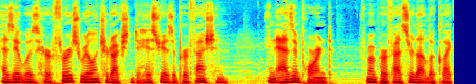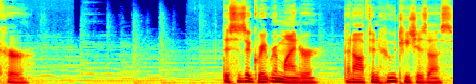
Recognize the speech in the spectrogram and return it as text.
as it was her first real introduction to history as a profession, and as important, from a professor that looked like her. This is a great reminder that often who teaches us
